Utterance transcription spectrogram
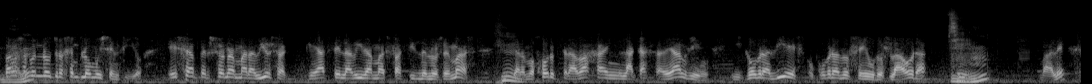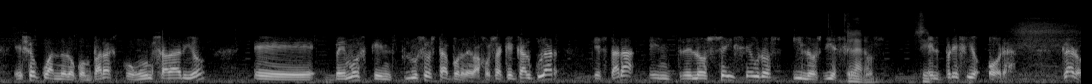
Vamos Vale. a poner otro ejemplo muy sencillo. Esa persona maravillosa que hace la vida más fácil de los demás y que a lo mejor trabaja en la casa de alguien y cobra 10 o cobra 12 euros la hora, Sí. ¿Vale? Eso cuando lo comparas con un salario, eh, vemos que incluso está por debajo. O sea, que calcular que estará entre los 6 euros y los 10 Claro, euros. sí. El precio hora. Claro,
